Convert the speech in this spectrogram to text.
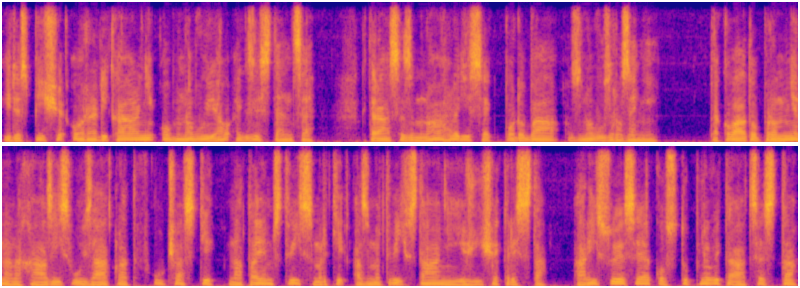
Jde spíše o radikální obnovu jeho existence, která se z mnoha hledisek podobá znovu zrození. Takováto proměna nachází svůj základ v účasti na tajemství smrti a zmrtvých vstání Ježíše Krista a rýsuje se jako stupňovitá cesta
